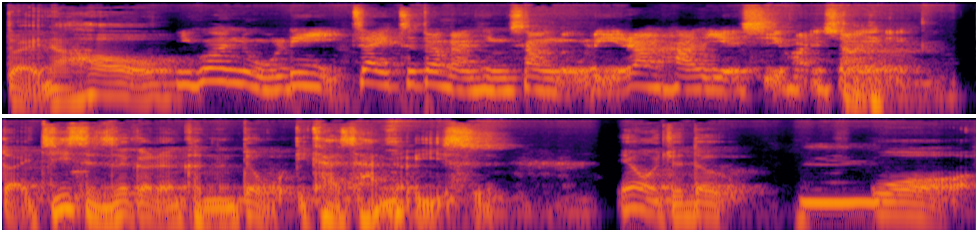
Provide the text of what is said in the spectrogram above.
对，然后你会努力在这段感情上努力，让他也喜欢上你。对，即使这个人可能对我一开始还没有意思，因为我觉得，嗯，我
